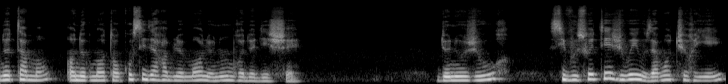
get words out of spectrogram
notamment en augmentant considérablement le nombre de déchets. De nos jours, si vous souhaitez jouer aux aventuriers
